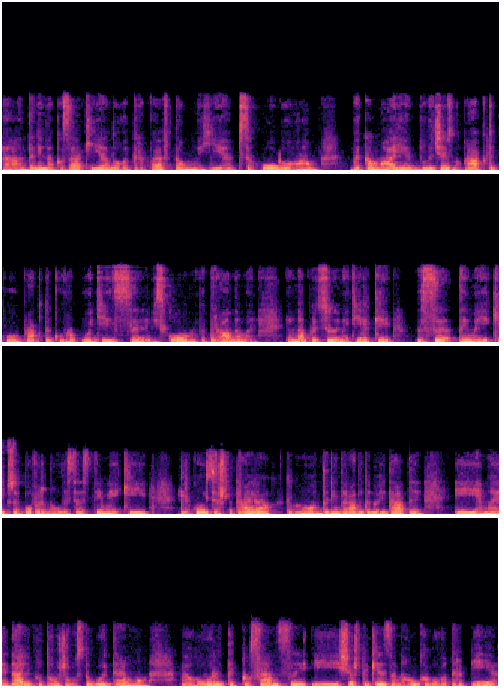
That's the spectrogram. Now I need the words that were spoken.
Е, Антоніна Козак є логотерапевтом, є психологом, яка має величезну практику, практику в роботі з військовими ветеранами. І вона працює не тільки з тими, які вже повернулися, а з тими, які лікуються в шпиталях. Тому Антоніна рада тебе вітати. І ми далі продовжуємо з тобою тему е, говорити про сенси і що ж таке за наука логотерапія,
